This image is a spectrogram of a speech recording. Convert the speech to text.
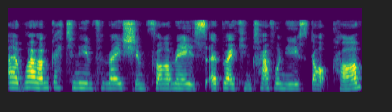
uh, where i'm getting the information from is uh, breakingtravelnews.com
